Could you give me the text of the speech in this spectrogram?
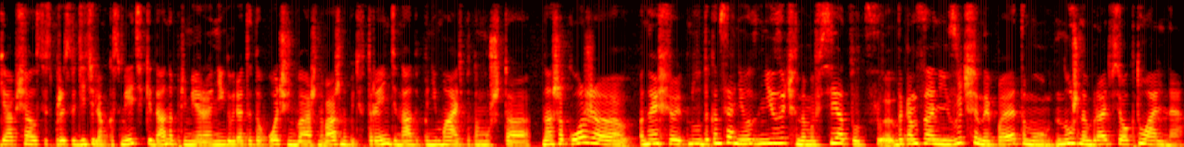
Я общалась с производителем косметики, да, например, и они говорят, это очень важно, важно быть в тренде, надо понимать, потому что наша кожа, она еще ну, до конца не, не изучена, мы все тут до конца не изучены, поэтому нужно брать все актуальное.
